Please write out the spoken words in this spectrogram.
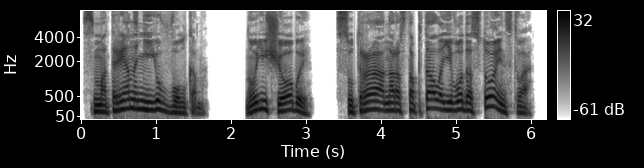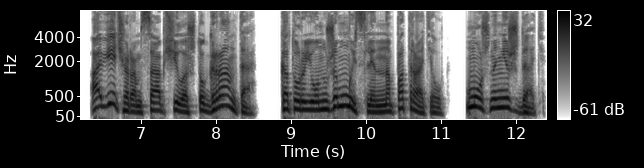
смотря на нее волком. Ну еще бы, с утра она растоптала его достоинство, а вечером сообщила, что Гранта который он уже мысленно потратил, можно не ждать.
